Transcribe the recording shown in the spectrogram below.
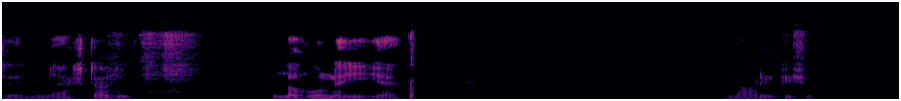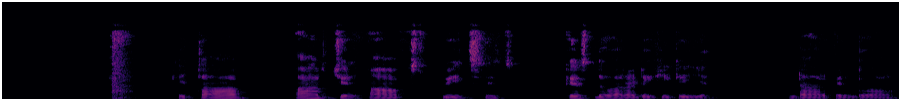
ਤੇ ਨੈਕਸਟ ਆ ਜੀ, ਲਹੂ ਨਹੀਂ ਹੈ। ਨਾੜੀ ਟਿਸ਼ੂ। ਕਿਤਾਬ ਆਰਜਨ ਆਫ ਸਪੀਸੀਜ਼ ਕਿਸ ਦੁਆਰਾ ਲਿਖੀ ਗਈ ਹੈ? ਡਾਰਵਿਨ ਦੁਆਰਾ।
